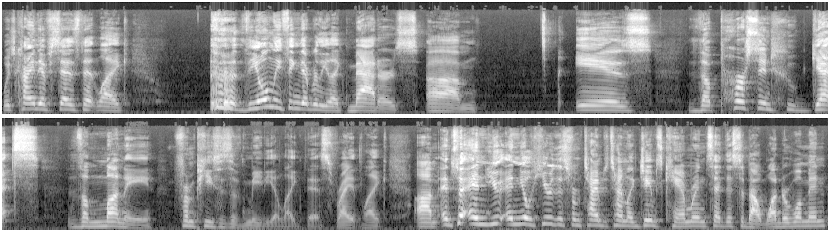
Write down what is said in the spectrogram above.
which kind of says that like the only thing that really like matters um, is the person who gets the money from pieces of media like this, right? Like, um, and so, and you, and you'll hear this from time to time. Like James Cameron said this about Wonder Woman,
